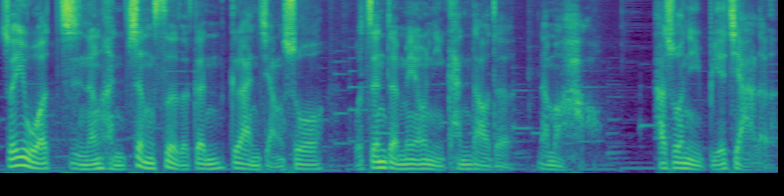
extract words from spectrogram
所以我只能很正色的跟个案讲说，我真的没有你看到的那么好。他说你别假了，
